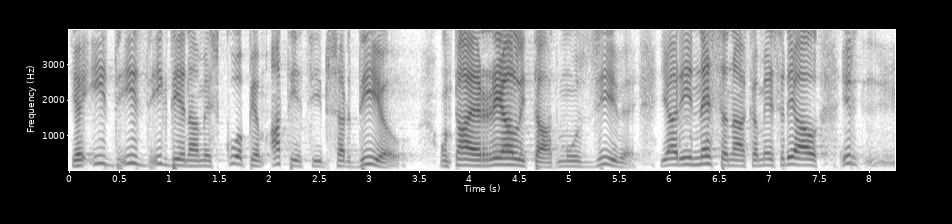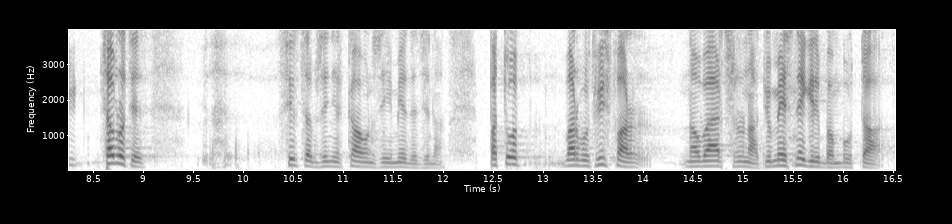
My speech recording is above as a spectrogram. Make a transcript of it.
ja iz, iz, ikdienā mēs kopjam attiecības ar Dievu, un tā ir realitāte mūsu dzīvē, ja arī nesanāk, ka mēs reāli, ir, saprotiet, sirdsapziņa ir kaunzīme iededzināt. Par to varbūt vispār nav vērts runāt, jo mēs negribam būt tādi.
